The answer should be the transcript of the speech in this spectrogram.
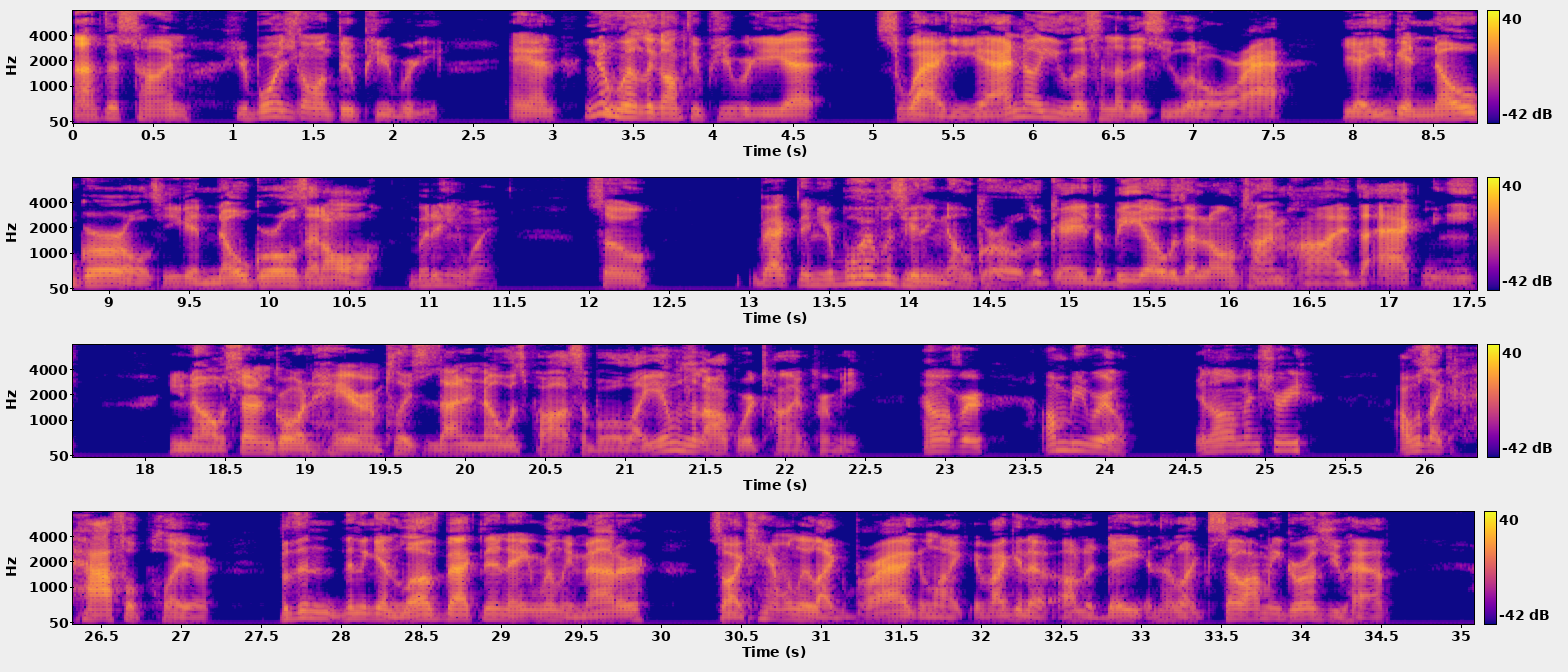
at this time, your boy's going through puberty, and you know who hasn't gone through puberty yet? Swaggy. Yeah, I know you listen to this, you little rat. Yeah, you get no girls. You get no girls at all. But anyway, so back then your boy was getting no girls, okay? The BO was at an all time high, the acne, you know, I was starting growing hair in places I didn't know was possible. Like, it was an awkward time for me. However, I'm gonna be real. In elementary, I was like half a player. But then then again, love back then ain't really matter. So I can't really like brag and like if I get a, on a date and they're like, "So how many girls you have?"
